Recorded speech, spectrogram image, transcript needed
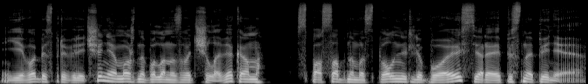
Его без преувеличения можно было назвать человеком, способным исполнить любое серое песнопение.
